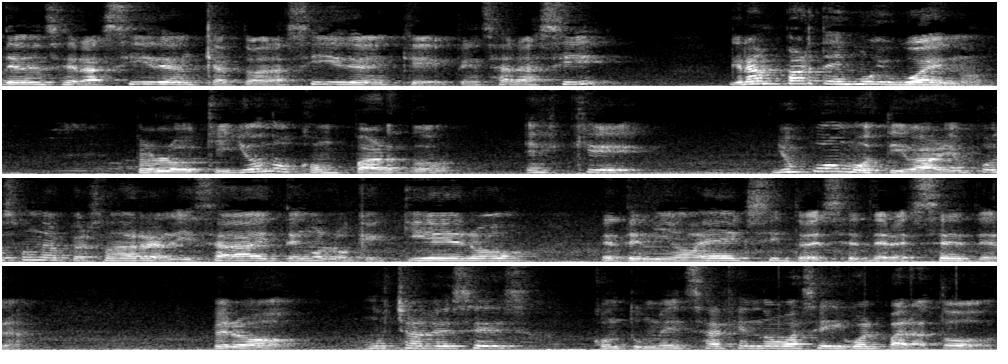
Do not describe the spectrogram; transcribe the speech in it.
deben ser así, deben que actuar así, deben que pensar así. Gran parte es muy bueno, pero lo que yo no comparto es que yo puedo motivar, yo puedo ser una persona realizada y tengo lo que quiero, he tenido éxito, etcétera, etcétera. Pero muchas veces con tu mensaje no va a ser igual para todos.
